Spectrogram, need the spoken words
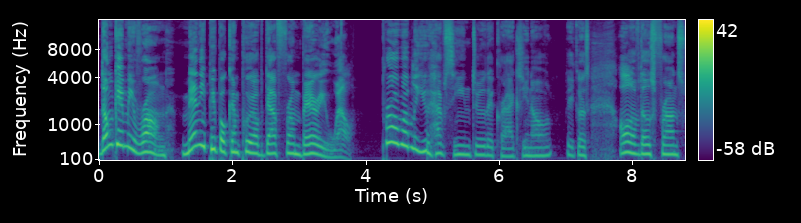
don't get me wrong, many people can put up that front very well. Probably you have seen through the cracks, you know, because all of those fronts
